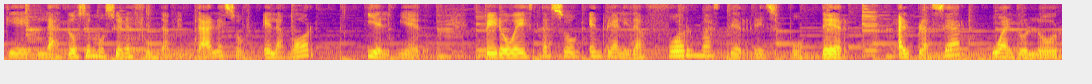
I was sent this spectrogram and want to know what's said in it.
que las dos emociones fundamentales son el amor y el miedo, pero estas son en realidad formas de responder al placer o al dolor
